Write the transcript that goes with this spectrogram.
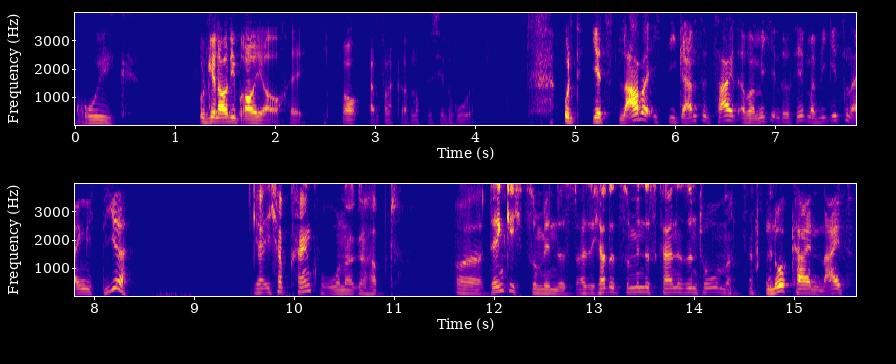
ruhig. Und genau die brauche ich ja auch. Hey, ich brauche einfach gerade noch ein bisschen Ruhe. Und jetzt laber ich die ganze Zeit, aber mich interessiert mal, wie geht es denn eigentlich dir? Ja, ich habe kein Corona gehabt. Äh, Denke ich zumindest. Also ich hatte zumindest keine Symptome. Nur kein Neid.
